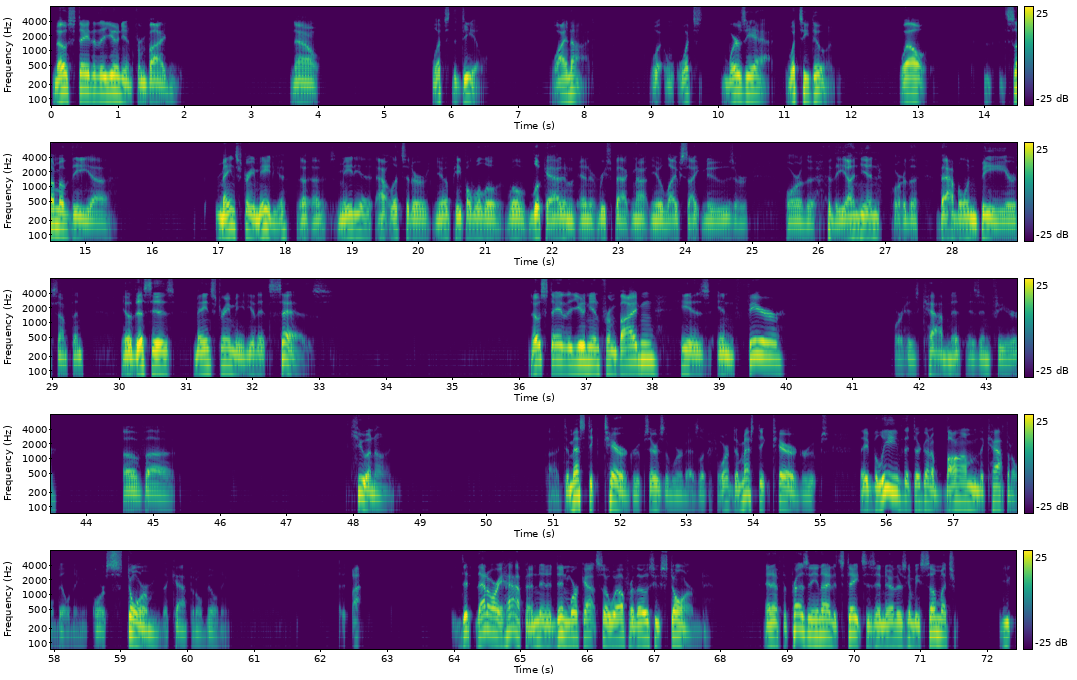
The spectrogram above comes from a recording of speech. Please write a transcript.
No State of the Union from Biden. Now, what's the deal? Why not? What, what's where's he at? What's he doing? Well, some of the uh, mainstream media, uh, uh, media outlets that are you know people will will look at and, and respect, not you know Life Site News or or the the Onion or the Babylon Bee or something. You know, this is mainstream media that says no State of the Union from Biden. He is in fear, or his cabinet is in fear of uh, QAnon. Uh, domestic terror groups, there's the word I was looking for. Domestic terror groups. They believe that they're going to bomb the Capitol building or storm the Capitol building. Uh, that already happened, and it didn't work out so well for those who stormed. And if the President of the United States is in there, there's going to be so much you,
